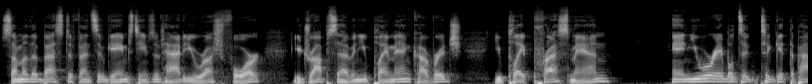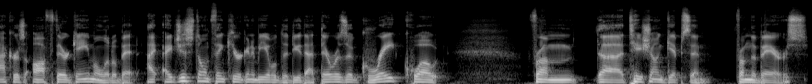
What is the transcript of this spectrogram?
some of the best defensive games teams have had. You rush four, you drop seven, you play man coverage, you play press man, and you were able to, to get the Packers off their game a little bit. I, I just don't think you're going to be able to do that. There was a great quote from uh, Tashaun Gipson from the Bears.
